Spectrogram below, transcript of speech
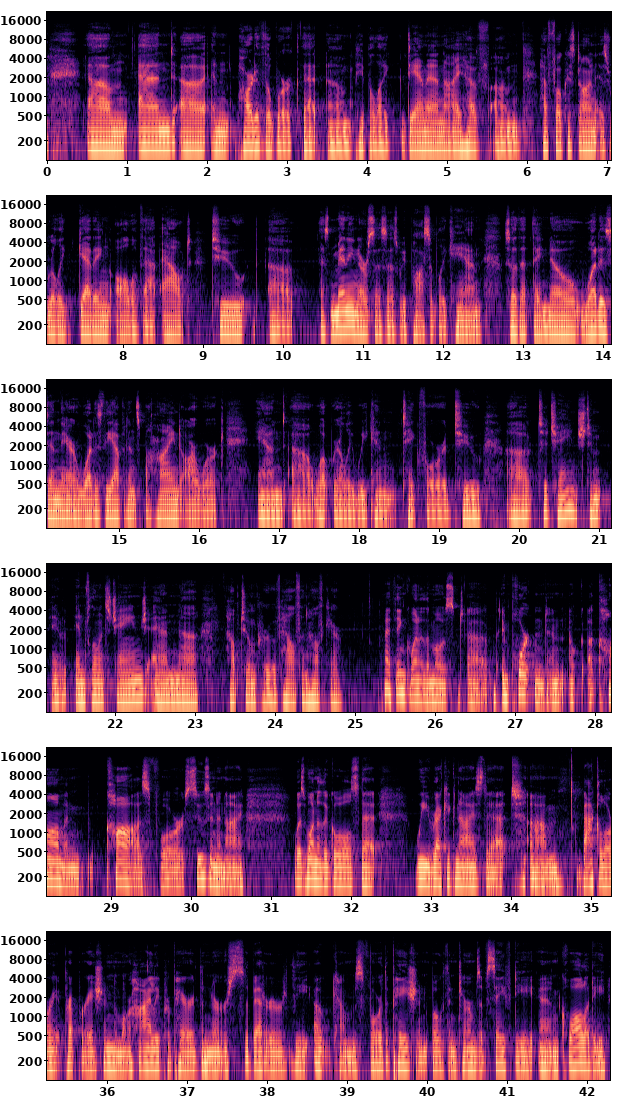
um, and uh, and part of the work that um, people like Dana and I have um, have focused on is really getting all of that out to uh, as many nurses as we possibly can so that they know what is in there, what is the evidence behind our work, and uh, what really we can take forward to, uh, to change, to influence change and uh, help to improve health and healthcare. I think one of the most uh, important and a, a common cause for Susan and I was one of the goals that we recognize that um, baccalaureate preparation, the more highly prepared the nurse, the better the outcomes for the patient, both in terms of safety and quality.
